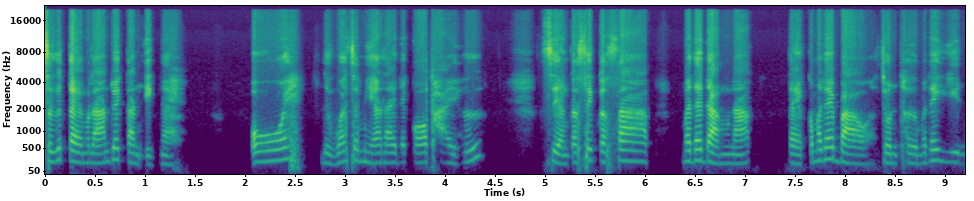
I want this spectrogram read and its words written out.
ซื้อแตงร้านด้วยกันอีกไงโอ๊ยหรือว่าจะมีอะไรในกอไผ่ฮึ เสียงกระซิบกระซาบ ไม่ได้ดังนัก แต่ก็ไม่ได้เบา จนเธอไม่ได้ยิน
